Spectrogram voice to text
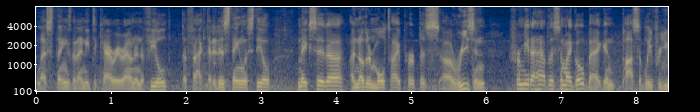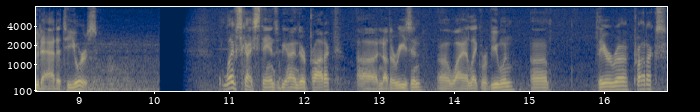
less things that I need to carry around in the field. The fact that it is stainless steel makes it uh, another multi-purpose uh, reason for me to have this in my go bag and possibly for you to add it to yours. LifeSky stands behind their product. Uh, another reason uh, why I like reviewing uh, their uh, products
